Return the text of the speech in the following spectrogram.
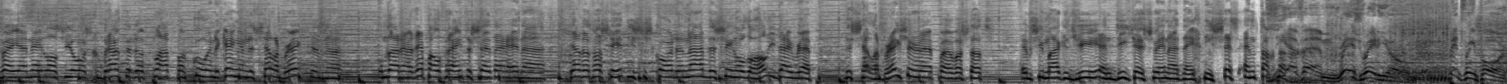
Twee eh, Nederlandse jongens gebruikten de plaat van Cool in the Gang en de Celebration... eh, om daar een rap overheen te zetten. En eh, ja, dat was de hit die ze scoorden na de single The Holiday Rap. De Celebration Rap was dat. MC Michael G en DJ Sven uit 1986. ZFM, Race Radio, Pit Report.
